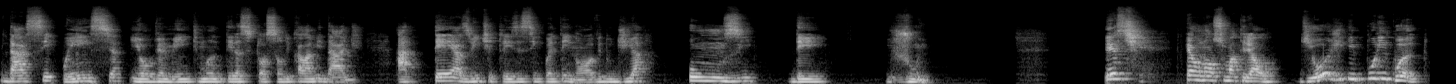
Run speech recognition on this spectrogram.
dar sequência e, obviamente, manter a situação de calamidade até as 23h59 do dia 11 de junho. Este é o nosso material de hoje e por enquanto,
